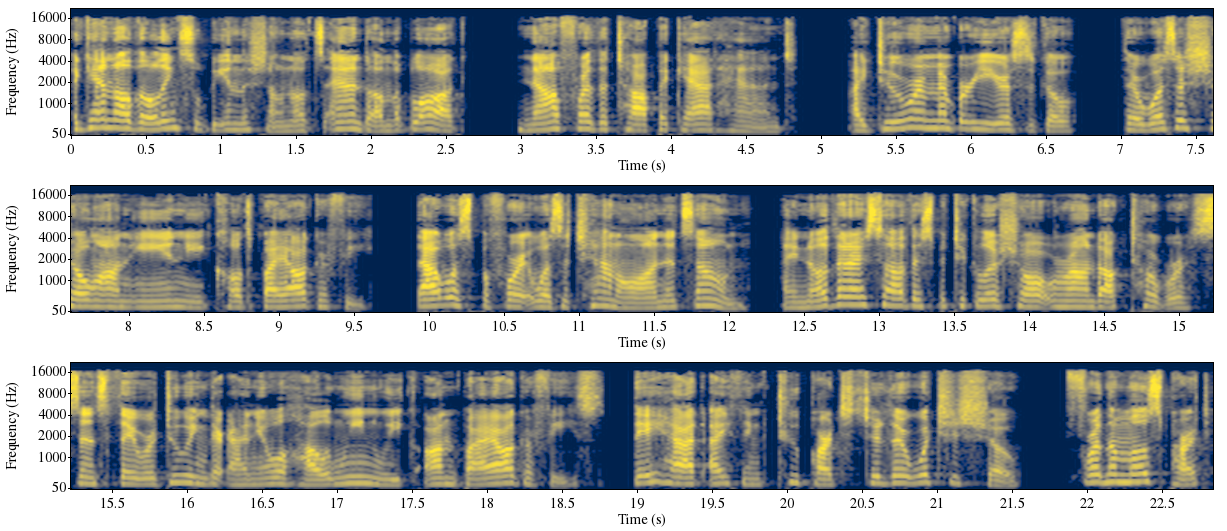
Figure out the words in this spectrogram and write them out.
Again, all the links will be in the show notes and on the blog. Now for the topic at hand. I do remember years ago there was a show on A&E called Biography. That was before it was a channel on its own. I know that I saw this particular show around October since they were doing their annual Halloween week on biographies. They had, I think, two parts to their witches show. For the most part,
